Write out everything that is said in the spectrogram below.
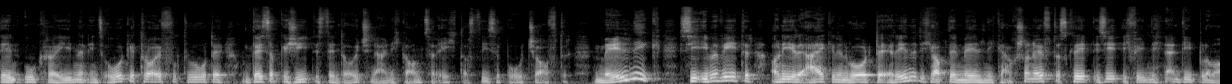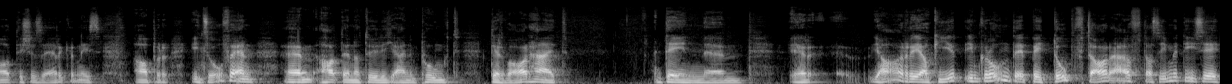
den Ukrainern ins Ohr geträufelt wurde. Und deshalb geschieht es den Deutschen eigentlich ganz recht, dass dieser Botschafter Melnik sie immer wieder an ihre eigenen Worte erinnert. Ich habe den Melnik auch schon öfters kritisiert. Ich finde ihn ein diplomatisches Ärgernis. Aber insofern ähm, hat er natürlich einen Punkt der Wahrheit, denn ähm, er ja, reagiert im Grunde betupft darauf, dass immer diese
